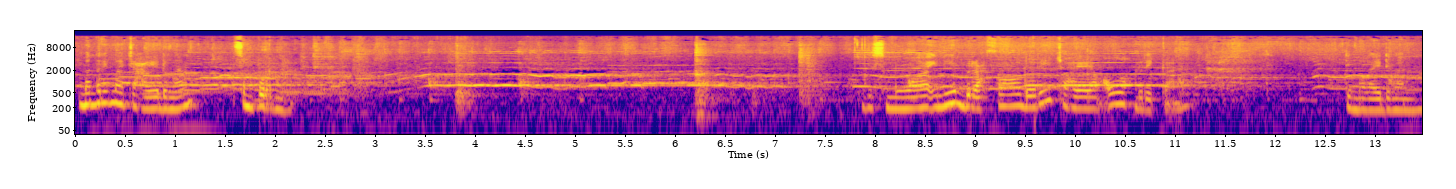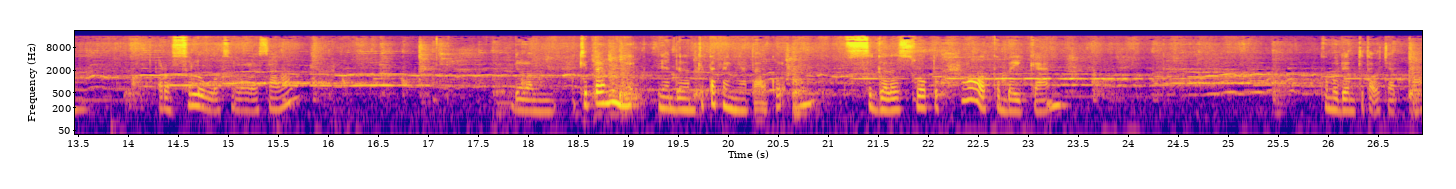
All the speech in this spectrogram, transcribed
menerima cahaya dengan sempurna. Jadi semua ini berasal dari cahaya yang Allah berikan. Dimulai dengan Rasulullah SAW dalam kita ya dalam kitab yang nyata Al-Quran segala suatu hal kebaikan kemudian kita ucapkan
